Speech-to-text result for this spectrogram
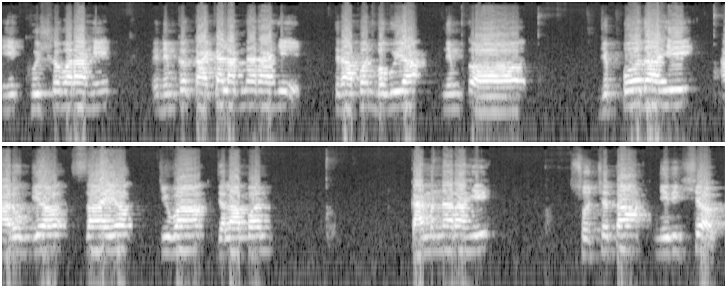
एक खुशखबर आहे. नेमकं काय काय लागणार आहे? तर आपण बघूया नेमकं जे पद आहे आरोग्य सहाय्यक किंवा ज्याला आपण काय म्हणणार आहे? स्वच्छता निरीक्षक.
